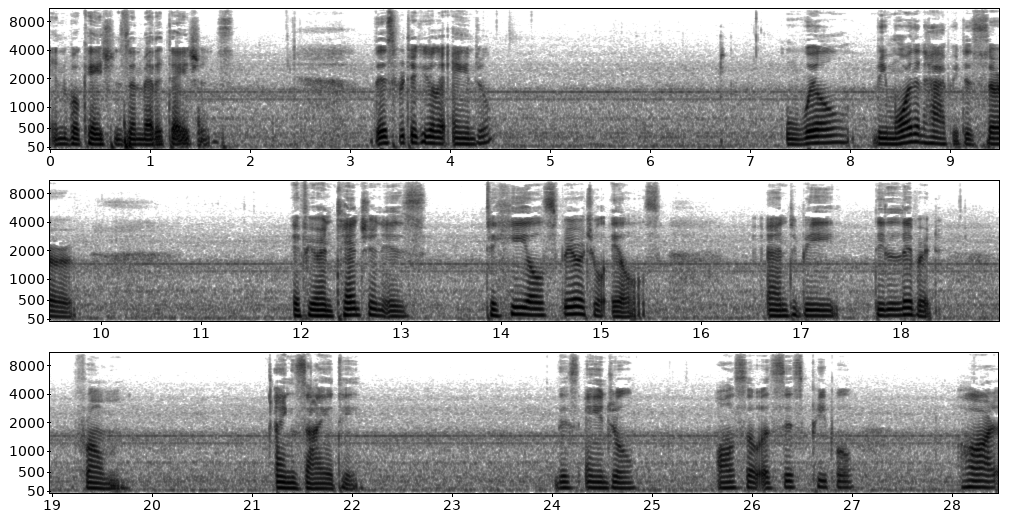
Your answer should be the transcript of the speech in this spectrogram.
invocations and meditations. This particular angel will be more than happy to serve if your intention is to heal spiritual ills and to be delivered from anxiety. This angel also assists people are,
